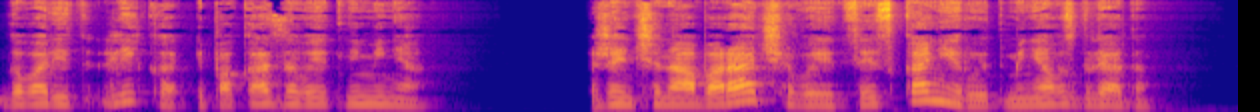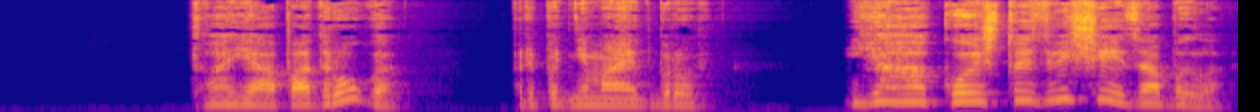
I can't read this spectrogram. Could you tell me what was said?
говорит Лика и показывает на меня. Женщина оборачивается и сканирует меня взглядом. «Твоя подруга?» приподнимает бровь. «Я кое-что из вещей забыла.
